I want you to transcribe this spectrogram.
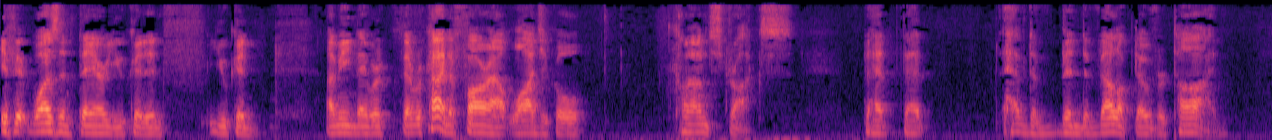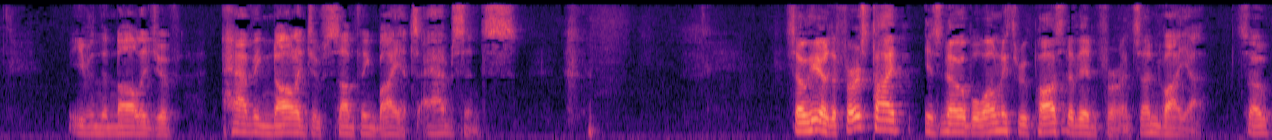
if it wasn't there, you could inf- you could. I mean, they were they were kind of far out logical constructs that that have de- been developed over time. even the knowledge of having knowledge of something by its absence. so here, the first type is knowable only through positive inference, anvaya. So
